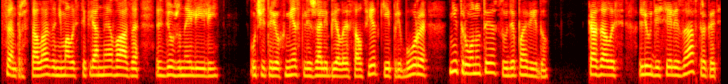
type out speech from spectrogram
Центр стола занимала стеклянная ваза с дюжиной лилий. У четырех мест лежали белые салфетки и приборы, нетронутые, судя по виду. Казалось, люди сели завтракать,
